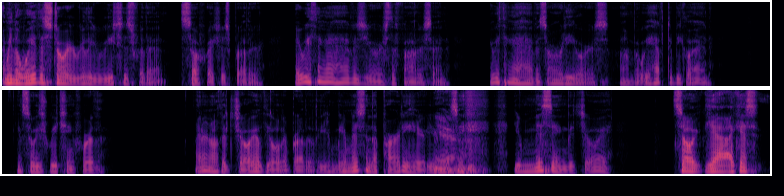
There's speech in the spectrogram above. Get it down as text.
I mean, the way the story really reaches for that self righteous brother. Everything I have is yours, the father said. Everything I have is already yours, um, but we have to be glad. And so he's reaching for the, I don't know, the joy of the older brother. You're, you're missing the party here. You're yeah. missing, you're missing the joy. So yeah, I guess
